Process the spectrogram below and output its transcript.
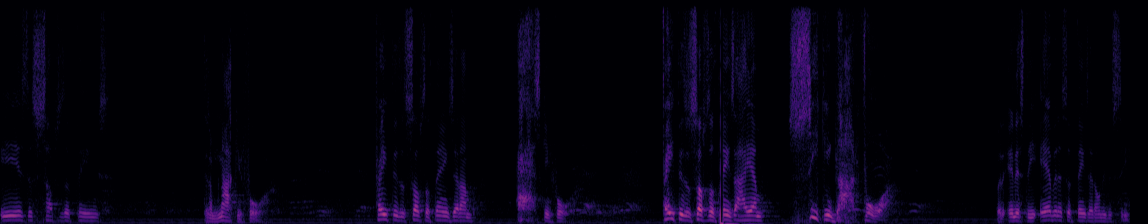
is the substance of things that I'm knocking for. Faith is the substance of things that I'm asking for. Faith is the substance of things I am seeking God for. But and it's the evidence of things I don't even see.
